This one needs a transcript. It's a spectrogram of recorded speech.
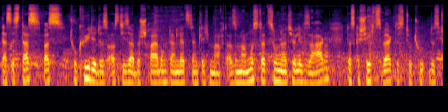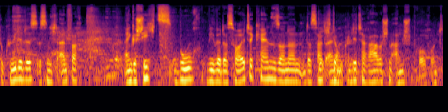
Das ist das, was Thukydides aus dieser Beschreibung dann letztendlich macht. Also man muss dazu natürlich sagen, das Geschichtswerk des, des Thukydides ist nicht einfach ein Geschichtsbuch, wie wir das heute kennen, sondern das hat einen literarischen Anspruch. Und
